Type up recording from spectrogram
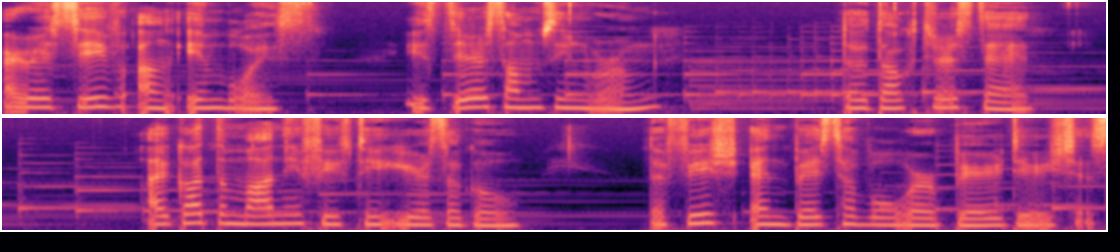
I received an invoice. Is there something wrong? The doctor said, I got the money 50 years ago. The fish and vegetable were very delicious.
